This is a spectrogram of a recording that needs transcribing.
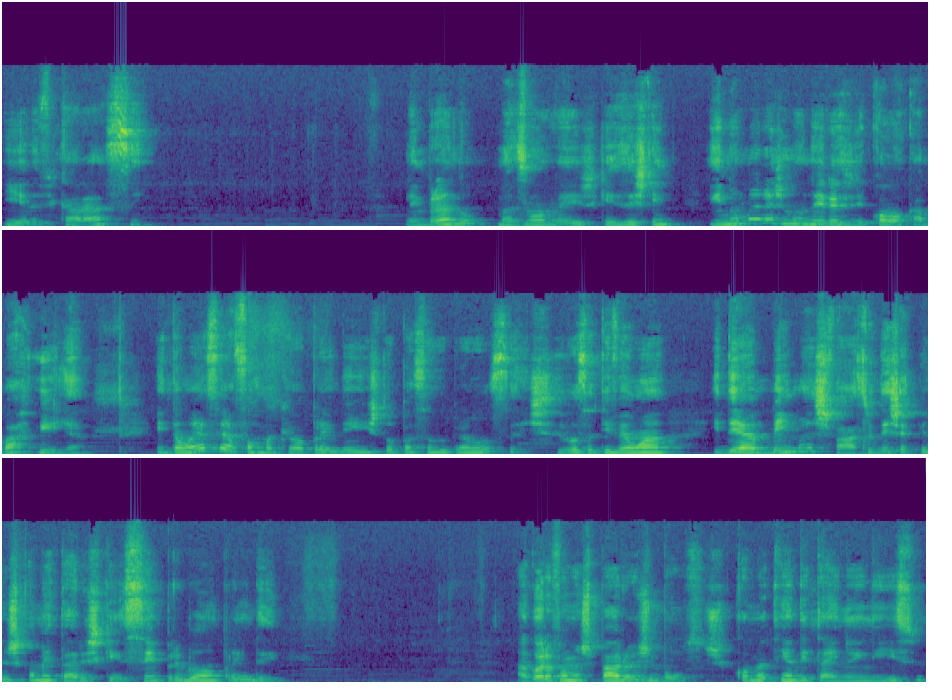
E ele ficará assim. Lembrando, mais uma vez, que existem inúmeras maneiras de colocar barquilha. Então, essa é a forma que eu aprendi e estou passando para vocês. Se você tiver uma ideia bem mais fácil, deixa aqui nos comentários que é sempre bom aprender. Agora vamos para os bolsos. Como eu tinha dito aí no início,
